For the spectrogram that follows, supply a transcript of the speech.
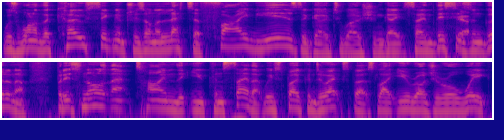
was one of the co-signatories on a letter five years ago to OceanGate saying this isn't good enough. But it's not at that time that you can say that. We've spoken to experts like you, Roger, all week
